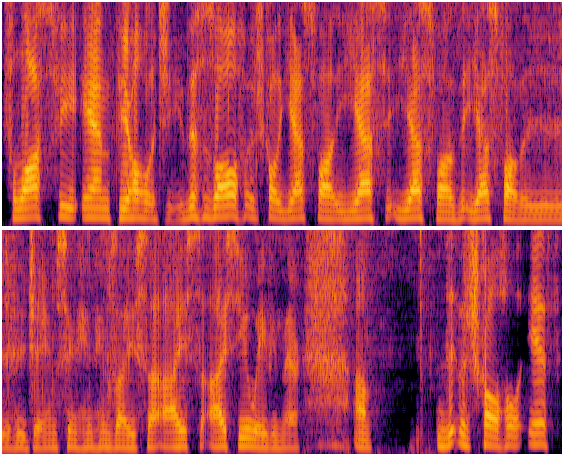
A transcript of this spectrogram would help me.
philosophy and theology. This is all it's called yes father yes yes father yes father james I, I, I see you waving there. Um, which called if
